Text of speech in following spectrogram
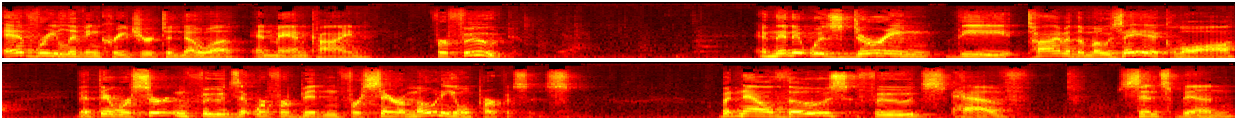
every living creature to Noah and mankind for food. And then it was during the time of the Mosaic law that there were certain foods that were forbidden for ceremonial purposes. But now those foods have since been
